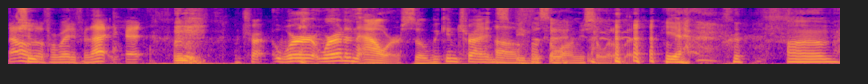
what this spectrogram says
I don't So- know if we're ready for that yet. Try- we're we're at an hour, so we can try and Oh, speed this okay. along just a little bit. Yeah. um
